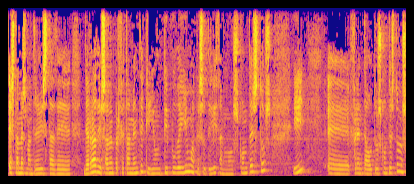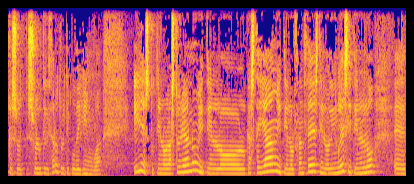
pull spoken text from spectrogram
esta misma entrevista de, de radio. Saben perfectamente que hay un tipo de lengua que se utiliza en unos contextos y eh, frente a otros contextos en los que su suele utilizar otro tipo de lengua. Y esto tiene el asturiano, y tiene el castellano, y tiene el francés, tiene el inglés, y tienen eh,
